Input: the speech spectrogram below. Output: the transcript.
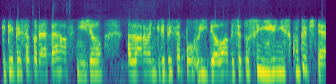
kdyby se to DPH snížilo a zároveň kdyby se pohlídalo, aby se to snížení skutečně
